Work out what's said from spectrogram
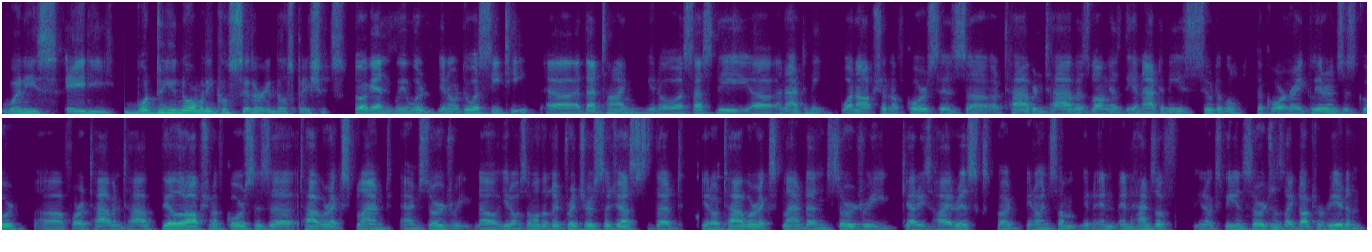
when he's 80 what do you normally consider in those patients? So again we would you know do a ct uh, at that time you know assess the uh, anatomy. One option of course is uh, a TAV and TAV. As long as the anatomy is suitable the coronary clearance is good uh, for a TAV and TAV. The other option of course is a TAVR explant and surgery. Now you know some of the literature suggests that you know TAVR explant and surgery carries high risks but you know in some in, in, in hands of you know experienced surgeons like dr Reardon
